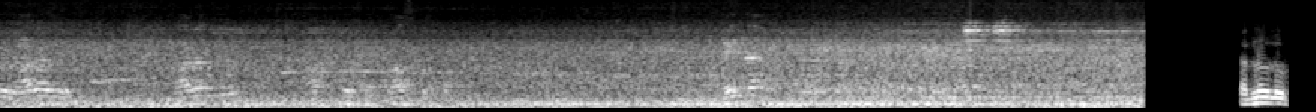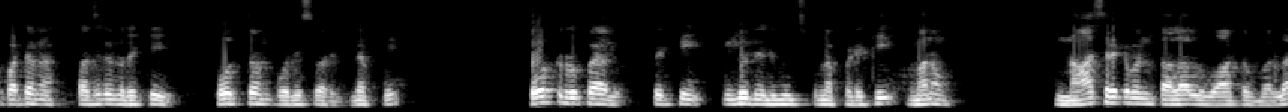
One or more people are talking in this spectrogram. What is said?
రాసుకోండి నారాజు నారాజు రాసుకోండి అయిందా కర్నూలు పట్టణ ప్రజలందరికీ పోత్తం పోలీసు వారి విజ్ఞప్తి. కోటి రూపాయలు పెట్టి ఇల్లు నిర్మించుకున్నప్పటికీ మనం నాశరకమైన తలాలు వాడటం వల్ల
